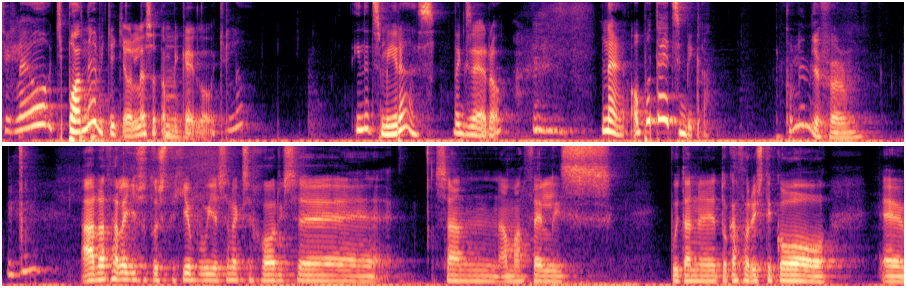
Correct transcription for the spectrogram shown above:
Και λέω, και που ανέβηκε κιόλας όταν μπήκα εγώ. Και λέω, είναι της μοίρας. Δεν ξέρω. ναι, οπότε έτσι μπήκα. Πολύ ενδιαφέρον. Άρα θα έλεγες ότι το στοιχείο που για σένα ξεχώρισε σαν άμα θέλεις που ήταν το καθοριστικό ε,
